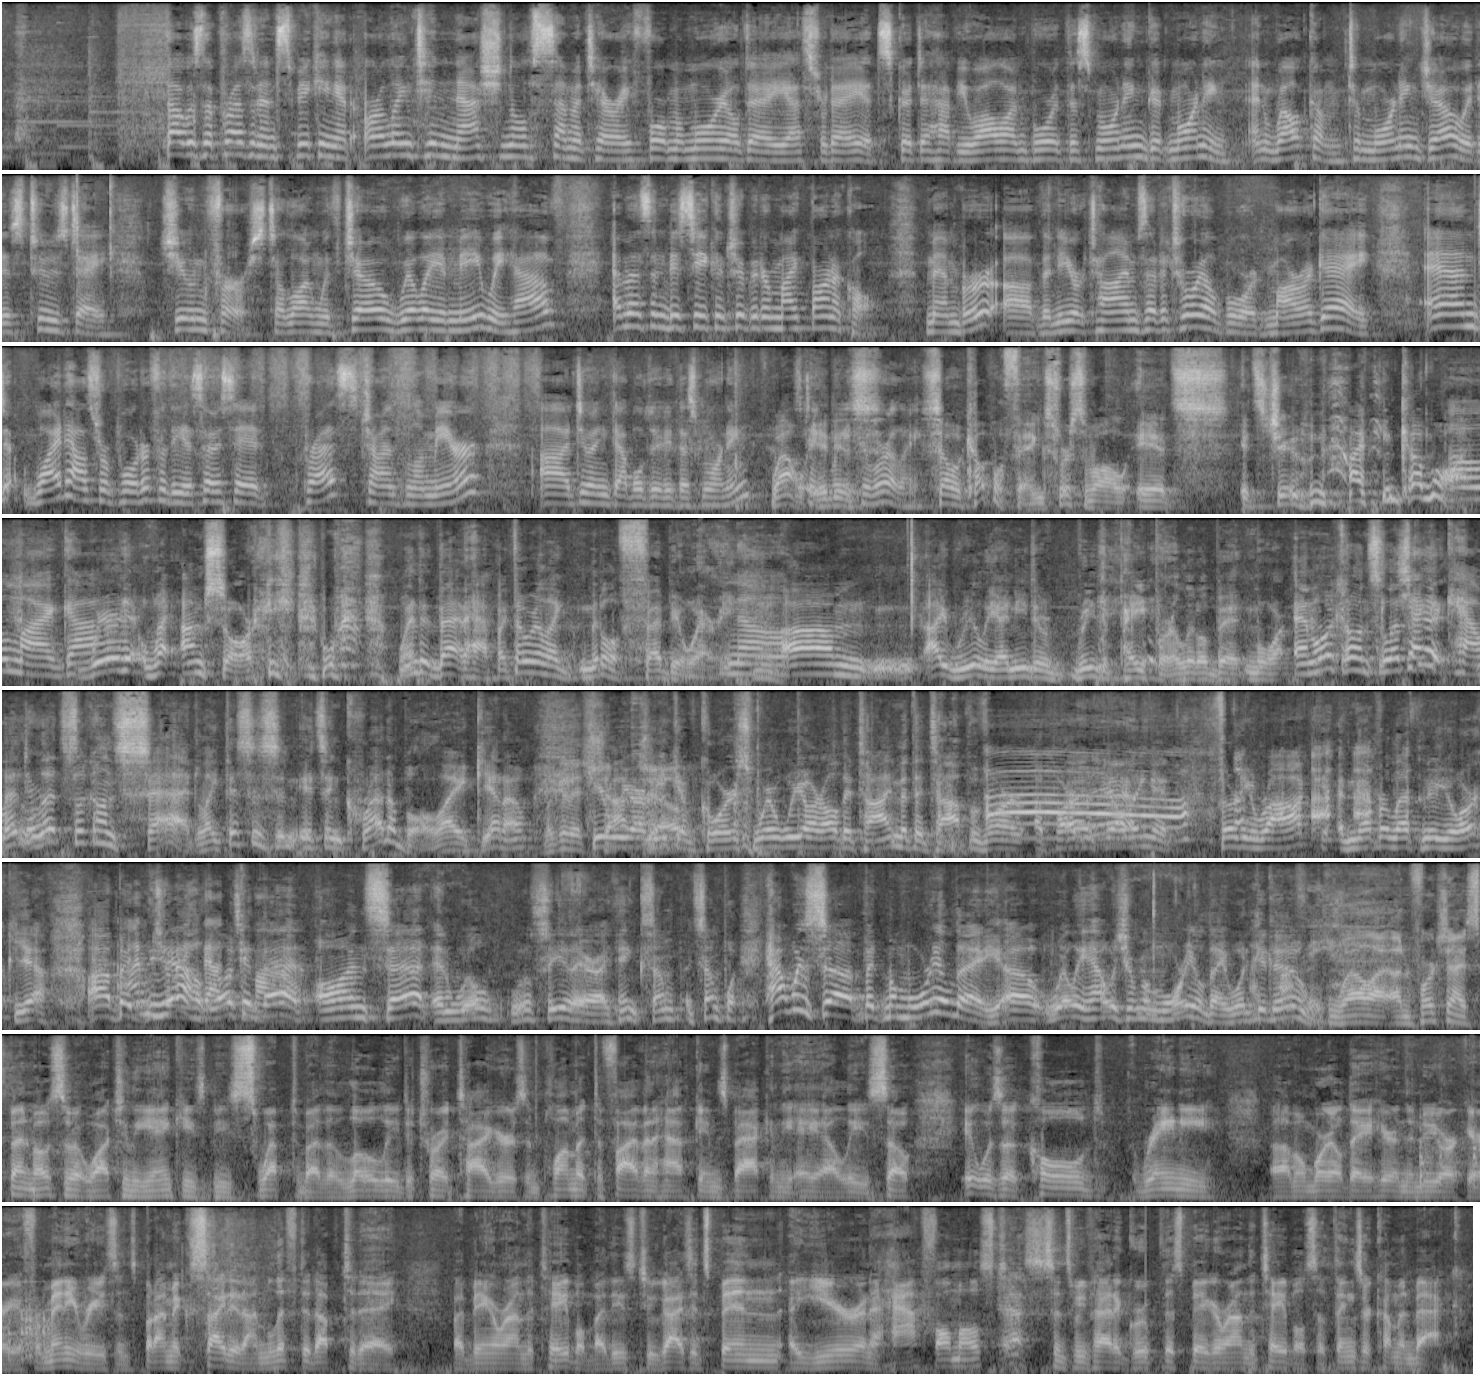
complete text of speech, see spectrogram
That was the president speaking at Arlington National Cemetery for Memorial Day yesterday. It's good to have you all on board this morning. Good morning and welcome to Morning Joe. It is Tuesday, June 1st. Along with Joe, Willie, and me, we have MSNBC contributor Mike Barnicle, member of the New York Times editorial board, Mara Gay, and White House reporter for the Associated Press, Jonathan Lemire uh, doing double duty this morning. Well, it way is too early. So a couple of things. First of all, it's it's June. I mean, come on. Oh my God. Where did? What, I'm sorry. when did that happen? I thought we were like middle of February. No. Um, I really I need to read the paper a little bit more and look on. Let's Check get, the calendar. Let, us look on set. Like this is it's incredible. Like you know. Look at this Here we are, Joe. Mika, of course, where we are all the time at the top of our Ah. apartment building at 30 Rock. and Never left New York. Yeah. Uh, but I'm yeah, that look tomorrow. at that on set, and we'll we'll see you there. I think some at some point. How was uh, but Memorial Day, uh, Willie? How was your Memorial Day? What did My you coffee. do? Well, I, unfortunately, I spent most of it watching the Yankees be swept by the lowly Detroit Tigers and plummet to five and a half games back in the AL East. So it was a cold, rainy uh, Memorial Day here in the New York area for many reasons. But I'm excited. I'm lifted up today by being around the table by these two guys. It's been a year and a half almost since we've had a group this big around the table. So things are coming back.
